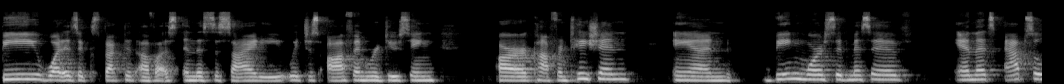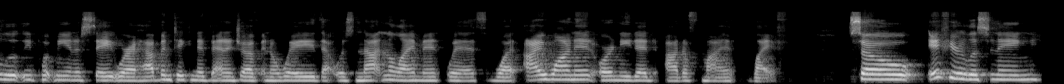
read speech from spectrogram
be what is expected of us in this society, which is often reducing our confrontation and being more submissive and that's absolutely put me in a state where I have been taken advantage of in a way that was not in alignment with what I wanted or needed out of my life. So if you're listening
